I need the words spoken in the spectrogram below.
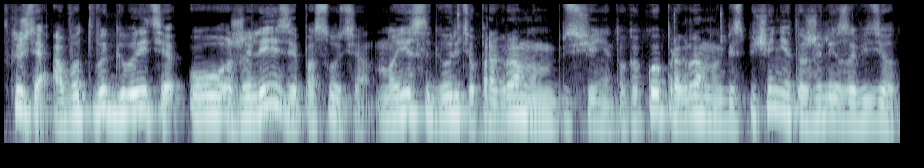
Скажите, а вот вы говорите о железе, по сути, но если говорить о программном обеспечении, то какое программное обеспечение это железо ведет?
